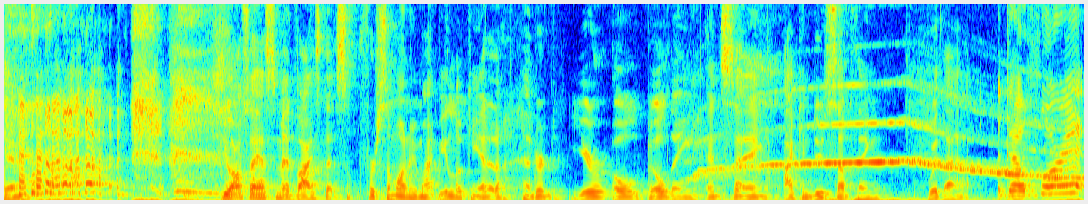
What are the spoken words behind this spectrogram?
Yeah. you also have some advice that for someone who might be looking at a hundred year old building and saying, "I can do something with that." Go for it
